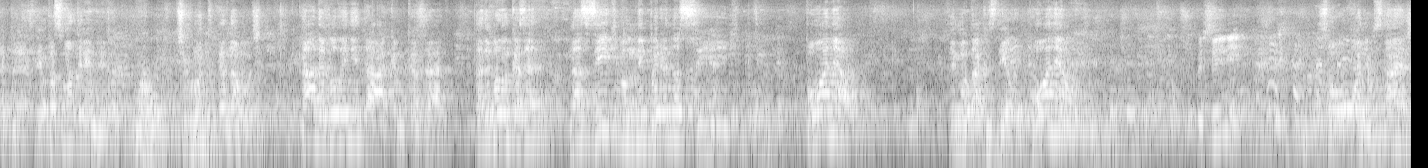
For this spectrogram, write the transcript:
Ты, ты посмотри на это. Чому він тебе научить? Надо було не так їм казати. Надо було їм казати, носить вам не переносить. Понял? Ты ему так сделай. Понял? Посильней. Слово понял, знаешь?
